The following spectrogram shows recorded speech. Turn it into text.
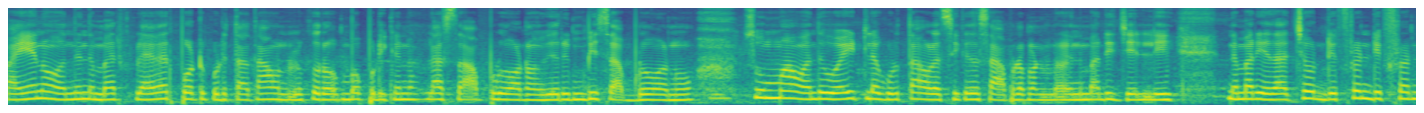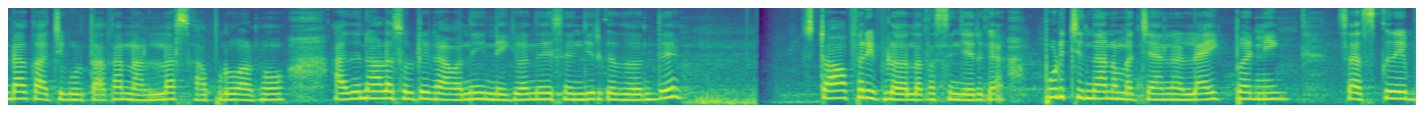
பையனும் வந்து இந்த மாதிரி ஃப்ளேவர் போட்டு கொடுத்தா தான் அவனுக்கு ரொம்ப பிடிக்கும். நல்லா சாப்பிடுவானோ விரும்பி சாப்பிடுவானோ. சும்மா வந்து ஒயிட்டில் கொடுத்தா அவ்வளோ சீக்கிரம் சாப்பிட மாட்டோம் இந்த மாதிரி ஜெல்லி இந்த மாதிரி ஏதாச்சும் டிஃப்ரெண்ட் டிஃப்ரெண்ட்டாக காய்ச்சி கொடுத்தா தான் நல்லா சாப்பிடுவானோ. அதனால சொல்லிட்டு நான் வந்து இன்றைக்கி வந்து செஞ்சுருக்கிறது வந்து ஸ்ட்ராபெரி ஃப்ளவரில் தான் செஞ்சுருக்கேன். பிடிச்சிருந்தா நம்ம சேனலை லைக் பண்ணி சப்ஸ்கிரைப்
